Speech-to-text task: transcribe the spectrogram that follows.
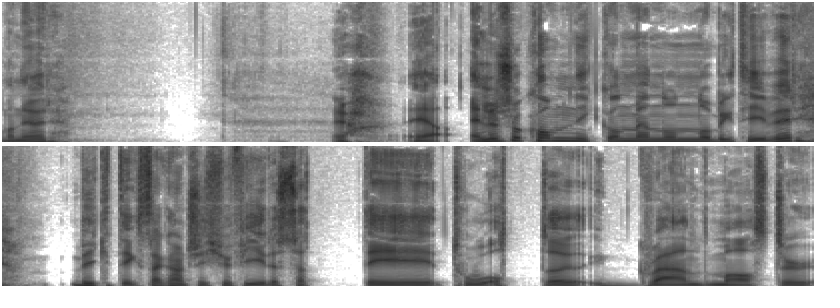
man gjør? Ja. Ja. Eller så kom Nikon med noen objektiver. Viktigst er kanskje 2470 28 Grandmaster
